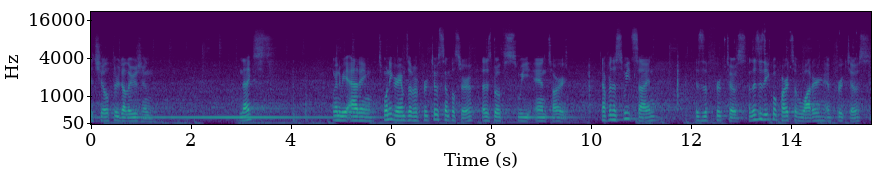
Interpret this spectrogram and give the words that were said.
to chill through dilution. Next, I'm going to be adding 20 grams of a fructose simple syrup that is both sweet and tart. Now for the sweet side is the fructose. Now this is equal parts of water and fructose.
